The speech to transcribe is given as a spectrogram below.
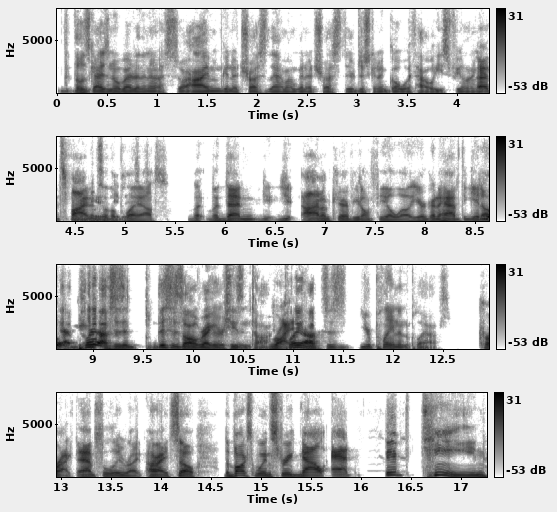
those guys know better than us. So I'm gonna trust them. I'm gonna trust they're just gonna go with how he's feeling. That's fine until the playoffs. But but then you, I don't care if you don't feel well. You're gonna have to get up. Yeah, playoffs is a, this is all regular season talk. Right. Playoffs is you're playing in the playoffs. Correct. Absolutely right. All right. So the Bucks win streak now at 15.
